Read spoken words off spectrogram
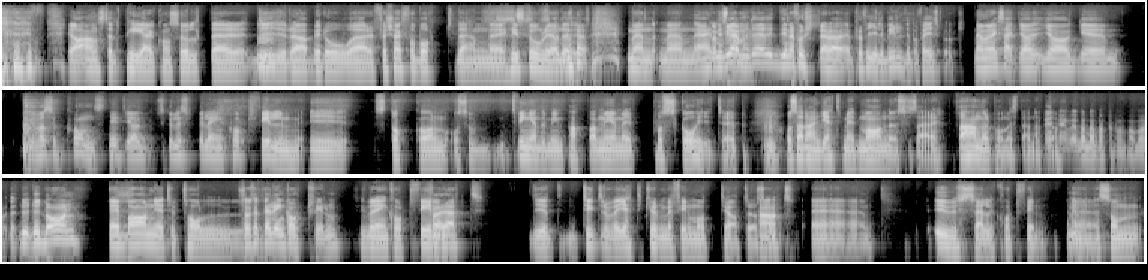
jag har anställt PR-konsulter, Mm. dyra byråer, försökt få bort den eh, historien. Men, men nej, De det stämmer. glömde dina första profilbilder på Facebook. Nej, men exakt. Jag, jag, eh, det var så konstigt. Jag skulle spela in kortfilm i Stockholm och så tvingade min pappa med mig på skoj. typ. Mm. Och så hade han gett mig ett manus. Så här, för han höll på med standup. Du, du är barn Jag är barn, jag är typ 12. som ska spela in kortfilm. Jag spelade in kortfilm. För att... Jag tyckte det var jättekul med film och teater och Ja. sånt. Eh, usel kortfilm Mm. eh, som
